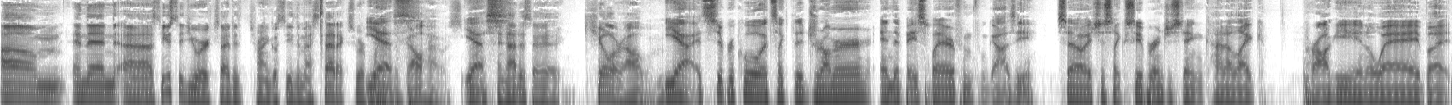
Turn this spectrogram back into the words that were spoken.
um, and then uh, so you said you were excited to try and go see the Messthetics who are playing at the Bell House. Yes. and that is a killer album. Yeah, it's super cool. It's like the drummer and the bass player from Fugazi. So it's just like super interesting, kind of like proggy in a way, but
